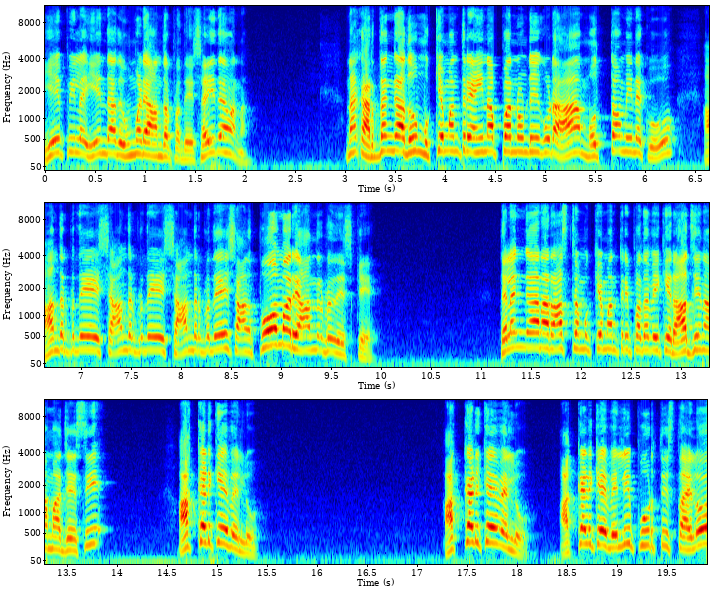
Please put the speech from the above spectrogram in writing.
ఏపీలో ఏంది అది ఉమ్మడి ఆంధ్రప్రదేశ్. అయిదేమన్నా నాకు అర్థం కాదు. ముఖ్యమంత్రి అయినప్పటి నుండి కూడా మొత్తం ఈయనకు ఆంధ్రప్రదేశ్ ఆంధ్రప్రదేశ్ ఆంధ్రప్రదేశ్ పో మరి ఆంధ్రప్రదేశ్కే. తెలంగాణ రాష్ట్ర ముఖ్యమంత్రి పదవికి రాజీనామా చేసి అక్కడికే వెళ్ళు. అక్కడికే వెళ్ళు. అక్కడికే వెళ్ళి పూర్తి స్థాయిలో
